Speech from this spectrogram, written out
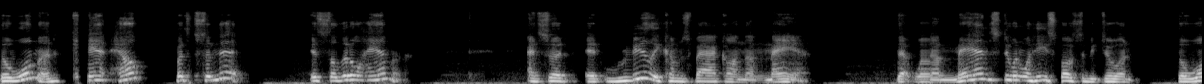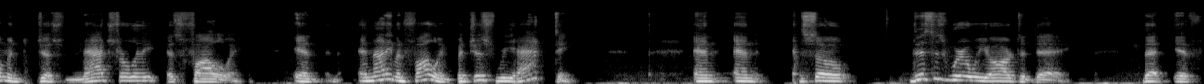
the woman can't help but submit. It's the little hammer. And so it, it really comes back on the man that when a man's doing what he's supposed to be doing, the woman just naturally is following and and not even following but just reacting and and, and so this is where we are today that if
